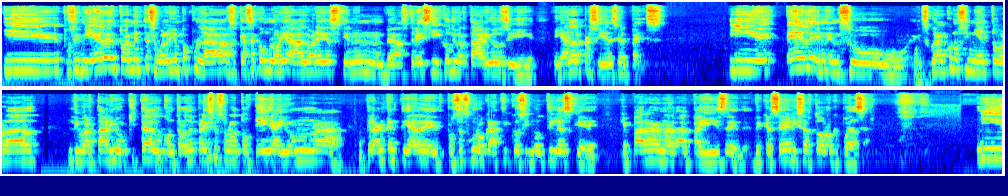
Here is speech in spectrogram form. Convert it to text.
Y pues si Miguel eventualmente se vuelve bien popular, se casa con Gloria Álvarez, tienen ¿verdad? tres hijos libertarios y, y, gana la presidencia del país. Y eh, él en, en, su, en su gran conocimiento, ¿verdad? libertario quita el control de precios sobre la tortilla y una gran cantidad de procesos burocráticos inútiles que, que paran al, al país de, de, crecer y hacer todo lo que puede hacer. Y,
